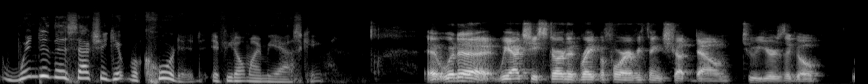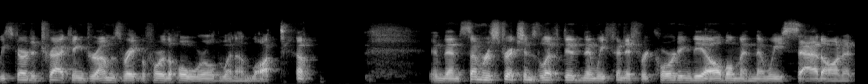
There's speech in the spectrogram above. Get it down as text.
when did this actually get recorded, if you don't mind me asking? It would have, we actually started right before everything shut down two years ago. We started tracking drums right before the whole world went on lockdown. and then some restrictions lifted, and then we finished recording the album, and then we sat on it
